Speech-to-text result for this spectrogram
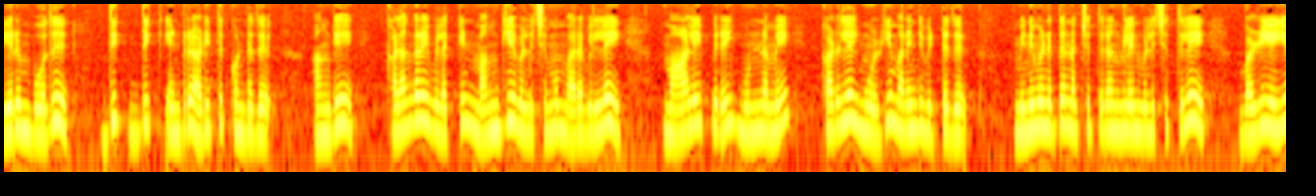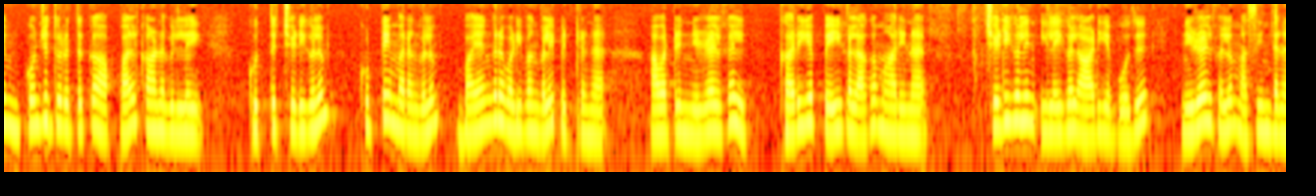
ஏறும்போது திக் திக் என்று அடித்து கொண்டது. அங்கே கலங்கரை விளக்கின் மங்கிய வெளிச்சமும் வரவில்லை. மாலை பிறை முன்னமே கடலில் மூழ்கி மறைந்துவிட்டது. மினுமினுத்த நட்சத்திரங்களின் வெளிச்சத்திலே வழியையும் கொஞ்ச தூரத்துக்கு அப்பால் காணவில்லை. குத்துச் செடிகளும் குட்டை மரங்களும் பயங்கர வடிவங்களை பெற்றன. அவற்றின் நிழல்கள் கரிய பேய்களாக மாறின. செடிகளின் இலைகள் ஆடியபோது நிழல்களும் அசைந்தன.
